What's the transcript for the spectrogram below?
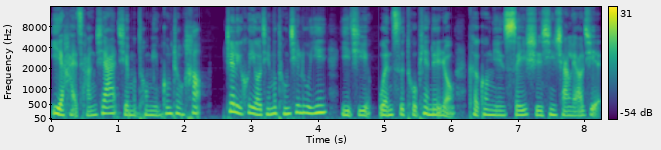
艺海藏家》节目同名公众号，这里会有节目同期录音以及文字、图片内容，可供您随时欣赏了解。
